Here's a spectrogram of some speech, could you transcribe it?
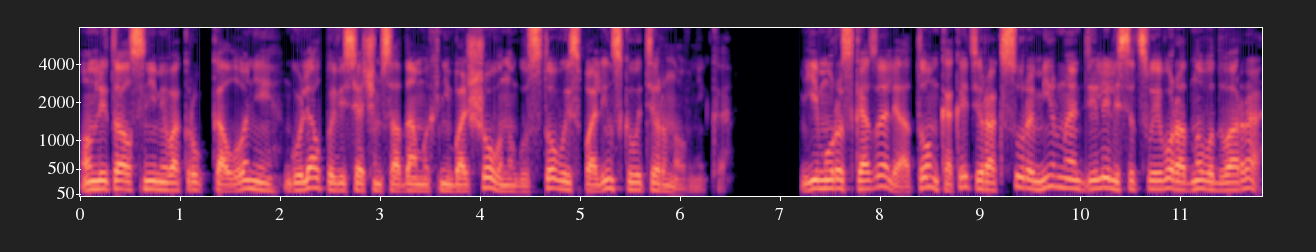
Он летал с ними вокруг колонии, гулял по висячим садам их небольшого, но густого исполинского терновника. Ему рассказали о том, как эти Раксура мирно отделились от своего родного двора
